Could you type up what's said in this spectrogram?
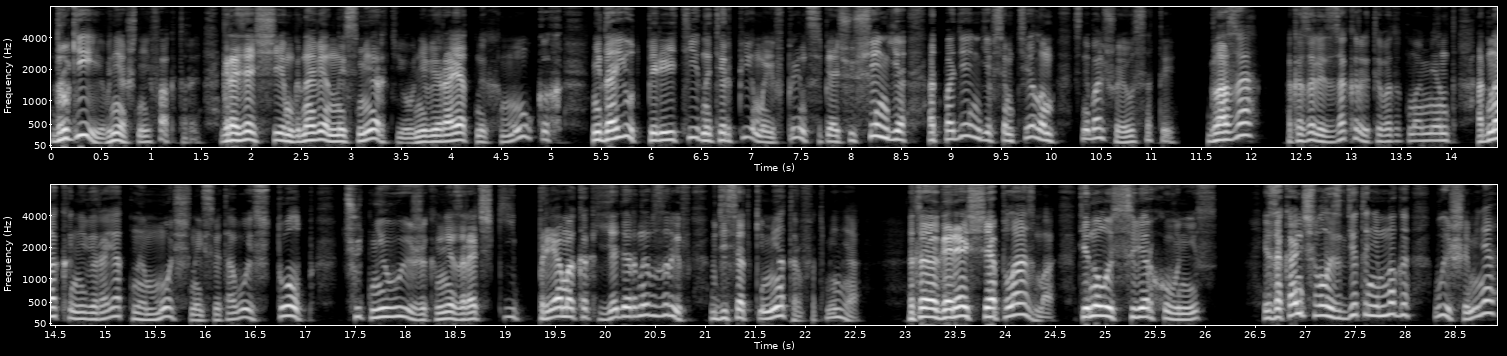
Другие внешние факторы, грозящие мгновенной смертью в невероятных муках, не дают перейти на терпимые, в принципе, ощущения от падения всем телом с небольшой высоты. Глаза оказались закрыты в этот момент, однако невероятно мощный световой столб чуть не выжег мне зрачки, прямо как ядерный взрыв в десятки метров от меня. Эта горящая плазма тянулась сверху вниз и заканчивалась где-то немного выше меня,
